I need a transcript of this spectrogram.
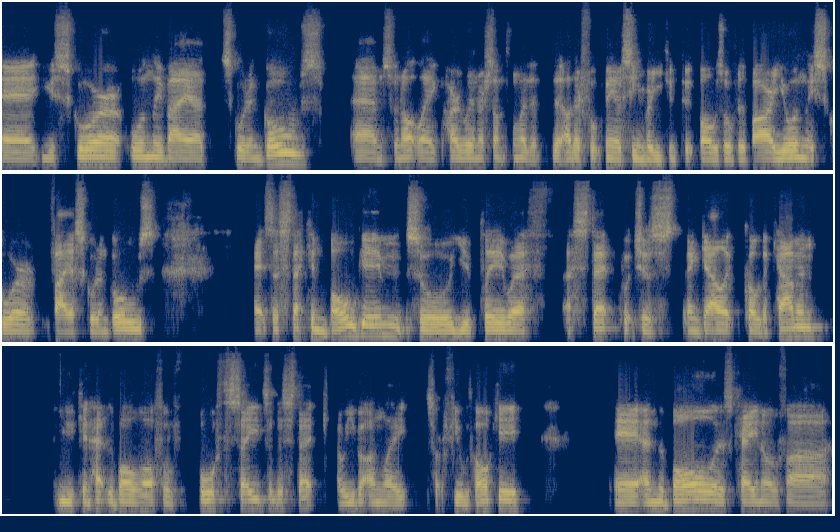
Uh, you score only via scoring goals. Um, so not like hurling or something like that, that other folk may have seen where you can put balls over the bar. You only score via scoring goals. It's a stick and ball game. So you play with a stick, which is in Gaelic called a caman. You can hit the ball off of both sides of the stick, a wee bit unlike sort of field hockey. Uh, and the ball is kind of a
